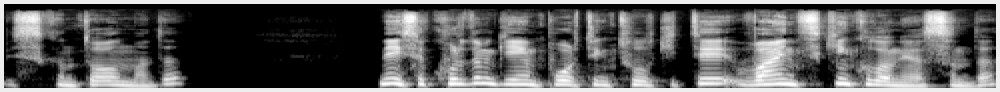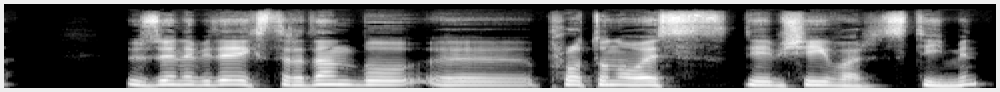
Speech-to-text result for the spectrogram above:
bir sıkıntı olmadı. Neyse kurdum Game Porting Toolkit'i. Wineskin kullanıyor aslında. Üzerine bir de ekstradan bu e, Proton OS diye bir şey var Steam'in.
